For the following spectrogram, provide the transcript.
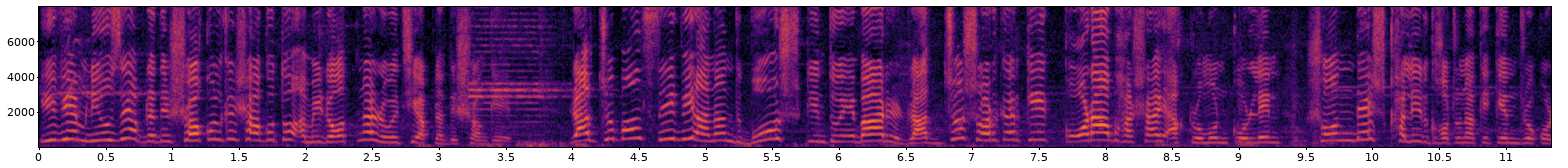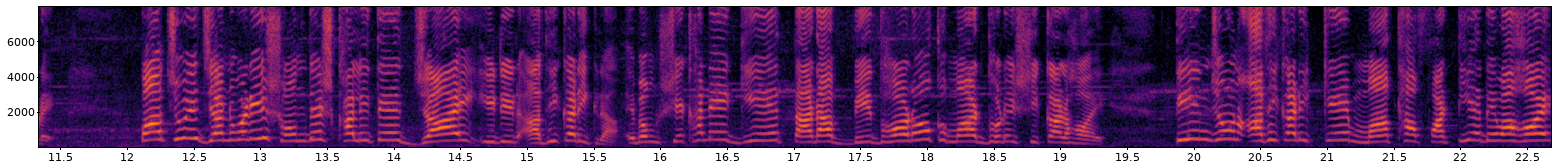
ইভিএম নিউজে আপনাদের সকলকে স্বাগত। আমি রত্না, রয়েছি আপনাদের সঙ্গে। রাজ্যপাল সিভি আনন্দ বোস কিন্তু এবার রাজ্য সরকারকে কড়া ভাষায় আক্রমণ করলেন সন্দেশখালির ঘটনাকে কেন্দ্র করে। পাঁচই জানুয়ারি সন্দেশখালিতে যায় ইডির আধিকারিকরা এবং সেখানে গিয়ে তারা বেধড়ক মারধরের শিকার হয়। তিনজন আধিকারিককে মাথা ফাটিয়ে দেওয়া হয়।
